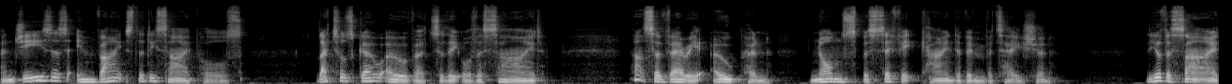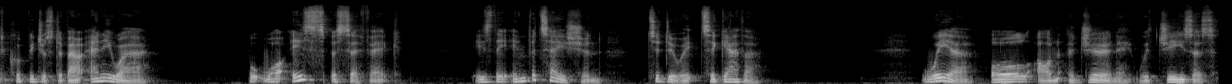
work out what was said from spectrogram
And Jesus invites the disciples, let us go over to the other side. That's a very open, non specific kind of invitation. The other side could be just about anywhere. But what is specific is the invitation to do it together. We're all on a journey with Jesus.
